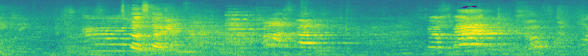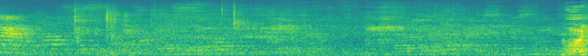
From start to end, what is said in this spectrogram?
Easy. Let's go, Scotty. Come on, Scotty. Go, Scott. One,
